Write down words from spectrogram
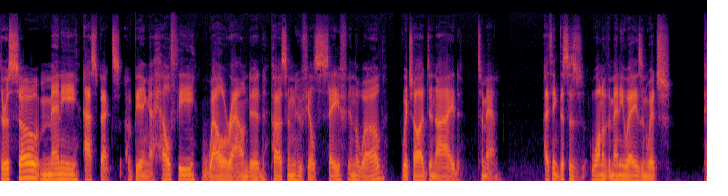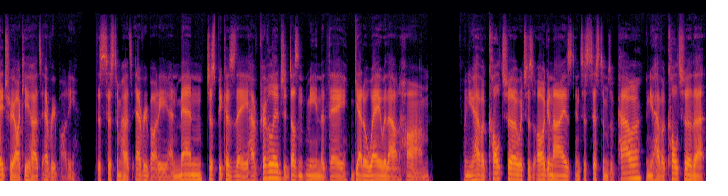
There are so many aspects of being a healthy, well rounded person who feels safe in the world, which are denied to men. I think this is one of the many ways in which patriarchy hurts everybody. The system hurts everybody. And men, just because they have privilege, it doesn't mean that they get away without harm. When you have a culture which is organized into systems of power, when you have a culture that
